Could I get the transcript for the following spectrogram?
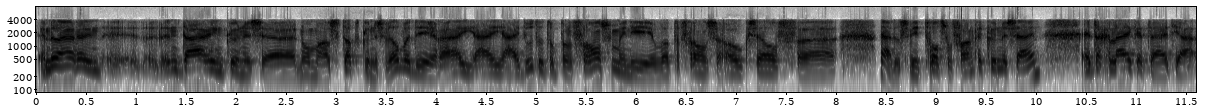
En daarin, en daarin kunnen ze, nogmaals, dat kunnen ze wel waarderen. Hij, hij, hij doet het op een Frans manier, wat de Fransen ook zelf, uh, ja, dat ze weer trots op Frankrijk kunnen zijn. En tegelijkertijd, ja,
